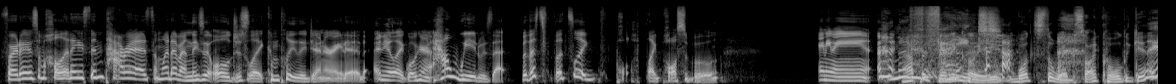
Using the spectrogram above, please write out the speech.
photos of holidays in Paris and whatever, and these are all just like completely generated, and you're like walking around. How weird was that? But that's that's like po- like possible. Anyway, Hypothetically, what's the website called again?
